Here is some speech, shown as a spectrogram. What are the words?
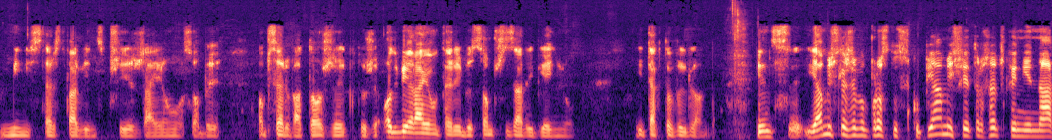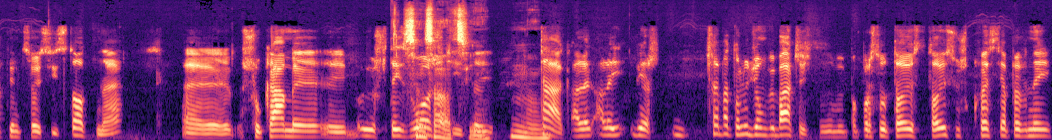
ministerstwa, więc przyjeżdżają osoby, obserwatorzy, którzy odbierają te ryby, są przy zarybieniu. I tak to wygląda. Więc ja myślę, że po prostu skupiamy się troszeczkę nie na tym, co jest istotne, E, szukamy e, już w tej złości. Tej, no. Tak, ale, ale wiesz, trzeba to ludziom wybaczyć. Po prostu to jest, to jest już kwestia pewnej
